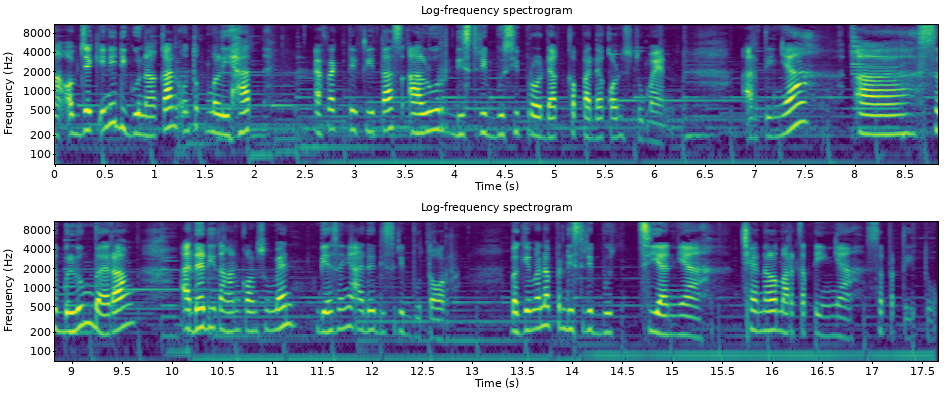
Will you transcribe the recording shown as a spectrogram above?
Nah, objek ini digunakan untuk melihat efektivitas alur distribusi produk kepada konsumen. Artinya, uh, sebelum barang ada di tangan konsumen, biasanya ada distributor bagaimana pendistribusiannya, channel marketingnya, seperti itu.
